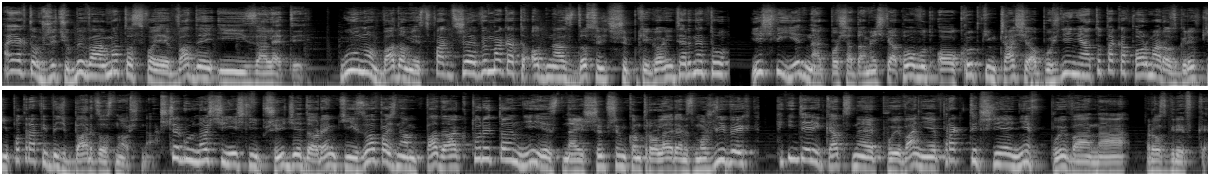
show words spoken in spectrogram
A jak to w życiu bywa, ma to swoje wady i zalety. Główną wadą jest fakt, że wymaga to od nas dosyć szybkiego internetu, jeśli jednak posiadamy światłowód o krótkim czasie opóźnienia, to taka forma rozgrywki potrafi być bardzo znośna. W szczególności jeśli przyjdzie do ręki złapać nam pada, który to nie jest najszybszym kontrolerem z możliwych i delikatne pływanie praktycznie nie wpływa na rozgrywkę.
